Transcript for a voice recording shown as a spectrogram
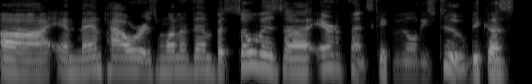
uh, and manpower is one of them, but so is uh, air defense capabilities too. Because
